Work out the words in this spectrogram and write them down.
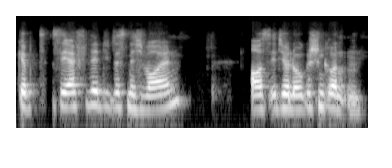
gibt sehr viele, die das nicht wollen, aus ideologischen Gründen.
